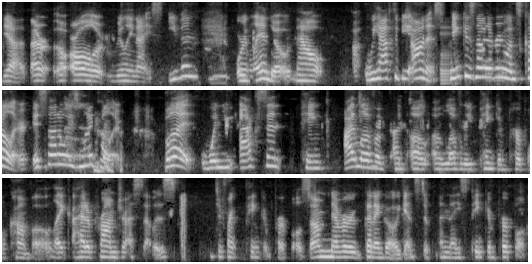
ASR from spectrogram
Yeah, they're they're all really nice. Even Orlando. Now, uh, we have to be honest. Oh. Pink is not everyone's color. It's not always my color. But when you accent pink, I love a, a, a lovely pink and purple combo. Like I had a prom dress that was different pink and purple. So I'm never gonna go against a, a nice pink and purple.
